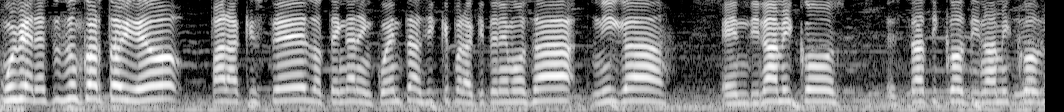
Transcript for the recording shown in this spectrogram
Muy bien, este es un corto video para que ustedes lo tengan en cuenta. Así que por aquí tenemos a Niga en dinámicos, estáticos, dinámicos.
